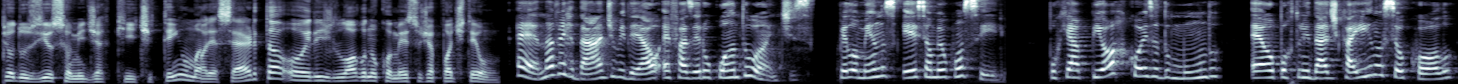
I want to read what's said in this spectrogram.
produzir o seu Media Kit? Tem uma hora certa ou ele logo no começo já pode ter um? É, na verdade, o ideal é fazer o quanto antes. Pelo menos esse é o meu conselho. Porque a pior coisa do mundo é a oportunidade de cair no seu colo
